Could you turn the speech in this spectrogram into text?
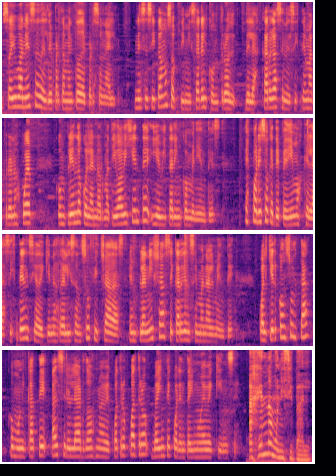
soy Vanessa del Departamento de Personal. Necesitamos optimizar el control de las cargas en el sistema Cronos Web cumpliendo con la normativa vigente y evitar inconvenientes. Es por eso que te pedimos que la asistencia de quienes realizan sus fichadas en planilla se carguen semanalmente. Cualquier consulta, comunícate al celular 2944 2049 15. Agenda Municipal.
